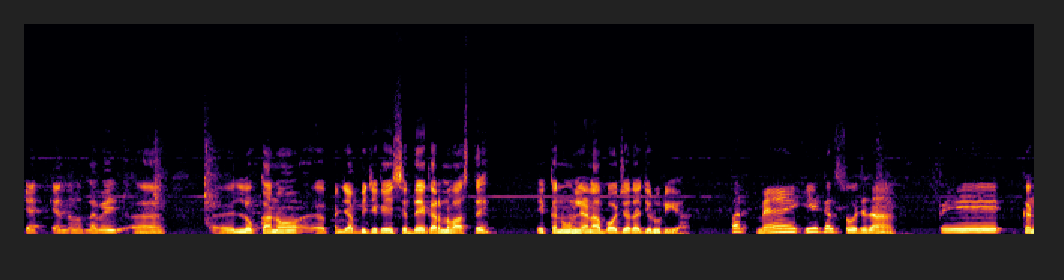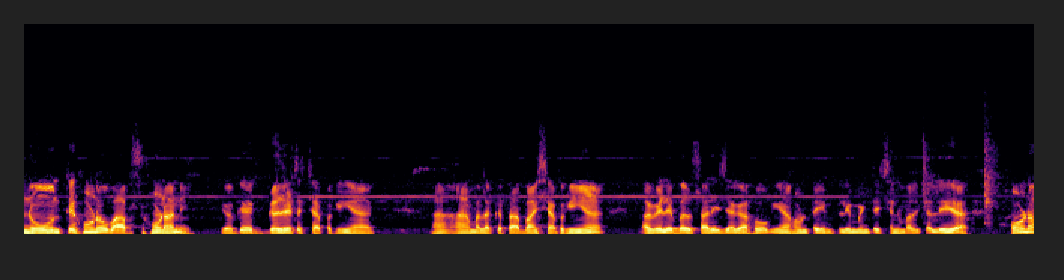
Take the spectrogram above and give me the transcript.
ਕਹਿਣ ਦਾ ਮਤਲਬ ਹੈ ਅ, ਅ, ਲੋਕਾਂ ਨੂੰ ਅ, ਪੰਜਾਬੀ ਚ ਕਹੀ ਸਿੱਧੇ ਕਰਨ ਵਾਸਤੇ ਇਹ ਕਾਨੂੰਨ ਲਿਆਉਣਾ ਬਹੁਤ ਜ਼ਿਆਦਾ ਜ਼ਰੂਰੀ ਹੈ ਪਰ ਮੈਂ ਇਹ ਗੱਲ ਸੋਚਦਾ ਕਿ ਕਾਨੂੰਨ ਤੇ ਹੁਣ ਉਹ ਵਾਪਸ ਹੋਣਾ ਨਹੀਂ। ਕਿਉਂਕਿ ਗਜ਼ਟ ਛਪ ਗਈਆਂ ਮਤਲਬ ਕਿਤਾਬਾਂ ਛਪ ਗਈਆਂ ਅਵੇਲੇਬਲ ਸਾਰੀ ਜਗ੍ਹਾ ਹੋ ਗਈਆਂ ਹੁਣ ਤੇ ਇੰਪਲੀਮੈਂਟੇਸ਼ਨ ਵੱਲ ਚੱਲੀ ਆ। ਹੁਣ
